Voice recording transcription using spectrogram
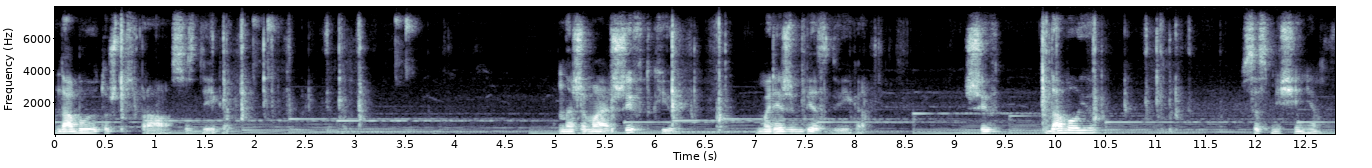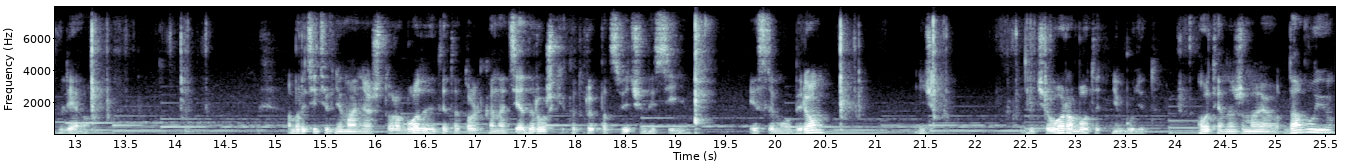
W то, что справа со сдвигом. Нажимая Shift Q, мы режем без сдвига. Shift W со смещением влево. Обратите внимание, что работает это только на те дорожки, которые подсвечены синим. Если мы уберем, ничего, ничего работать не будет. Вот я нажимаю W,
